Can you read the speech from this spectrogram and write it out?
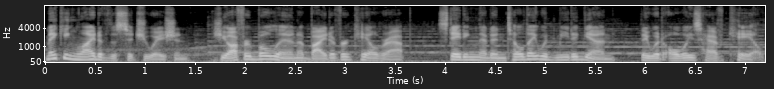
Making light of the situation, she offered Bolin a bite of her kale wrap, stating that until they would meet again, they would always have kale.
